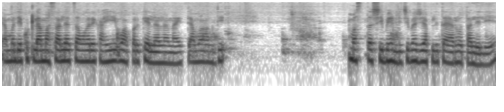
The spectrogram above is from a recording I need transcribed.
यामध्ये कुठल्या मसाल्याचा वगैरे काही वापर केलेला नाही. त्यामुळे अगदी मस्त अशी भेंडीची भाजी आपली तयार होत आलेली आहे.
